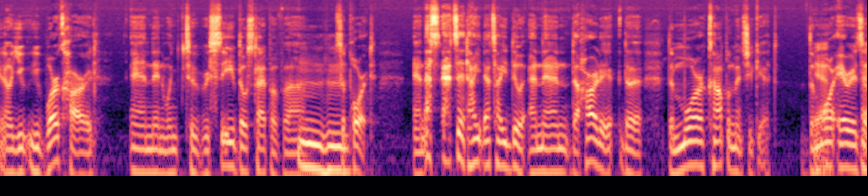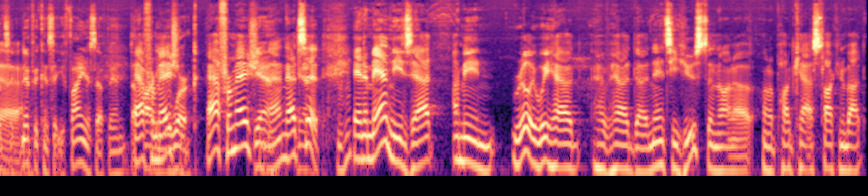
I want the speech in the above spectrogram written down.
you know, you, you work hard, and then when to receive those type of um, support, and that's that's it. How you, that's how you do it. And then the harder, the the more compliments you get, the Yeah. more areas of Yeah. significance that you find yourself in, the harder affirmation you work. affirmation Yeah, man that's yeah. Mm-hmm. it and a man needs that i mean really we had have had uh, nancy houston on a on a podcast talking about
